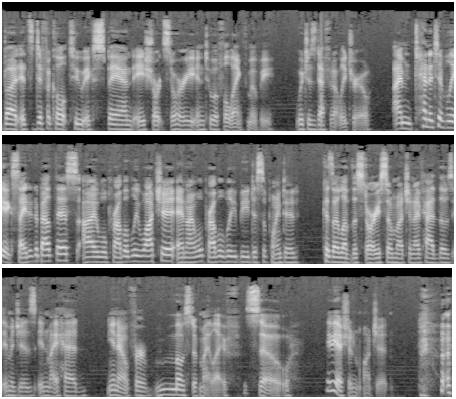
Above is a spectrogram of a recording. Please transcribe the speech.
but it's difficult to expand a short story into a full length movie, which is definitely true. I'm tentatively excited about this. I will probably watch it, and I will probably be disappointed because I love the story so much, and I've had those images in my head, you know, for most of my life. So maybe I shouldn't watch it.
